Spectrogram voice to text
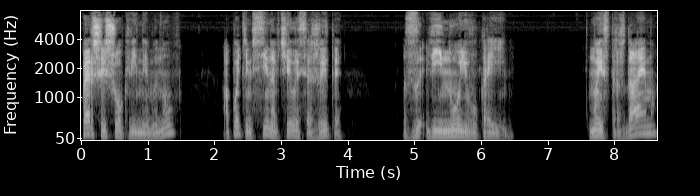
Перший шок війни минув, а потім всі навчилися жити з війною в Україні. Ми страждаємо,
